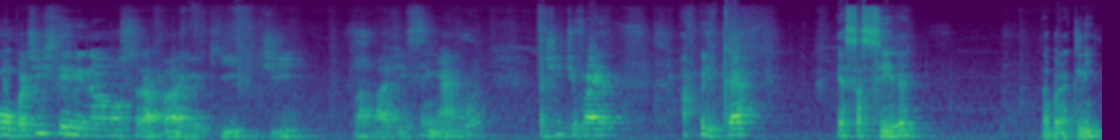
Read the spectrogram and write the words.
Bom, para a gente terminar o nosso trabalho aqui de lavagem sem água, a gente vai aplicar essa cera da Braclean.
